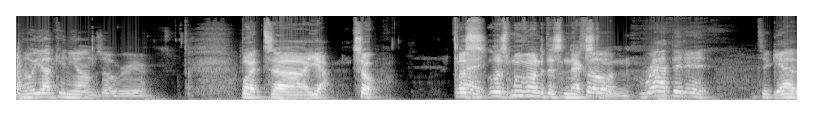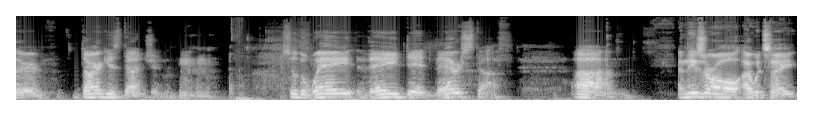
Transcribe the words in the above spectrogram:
no yuck and yums over here. But uh, yeah. So let's Alright. let's move on to this next so, one. wrapping it together, Darkest Dungeon. hmm So the way they did their stuff, um, And these are all I would say.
